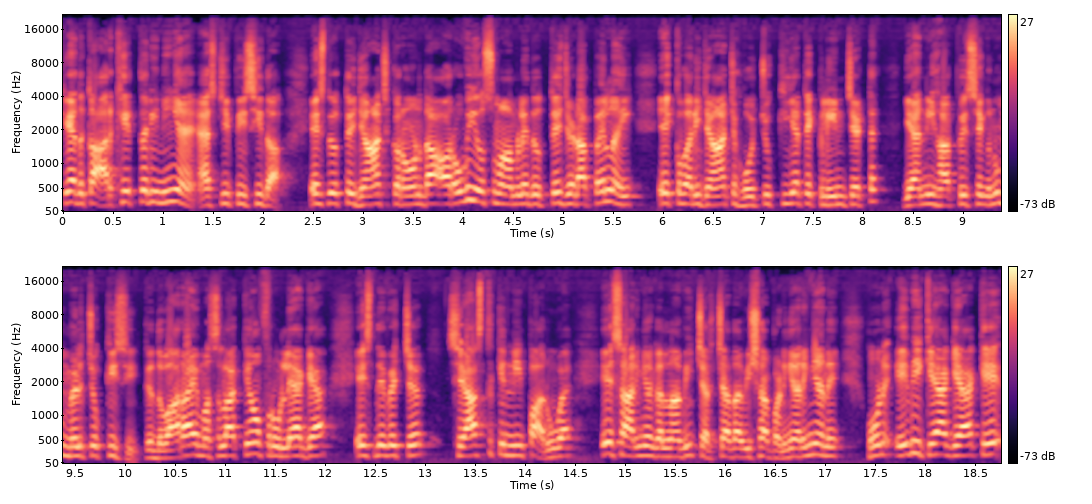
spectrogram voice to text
ਕਿ ਅਧਿਕਾਰ ਖੇਤਰ ਹੀ ਨਹੀਂ ਹੈ ਐਸਜੀਪੀਸੀ ਦਾ। ਇਸ ਦੇ ਉੱਤੇ ਜਾਂਚ ਕਰਾਉਣ ਦਾ ਔਰ ਉਹ ਵੀ ਉਸ ਮਾਮਲੇ ਦੇ ਉੱਤੇ ਜਿਹੜਾ ਪਹਿਲਾਂ ਹੀ ਇੱਕ ਵਾਰੀ ਜਾਂਚ ਹੋ ਚੁੱਕੀ ਹੈ ਤੇ ਕਲੀਨ ਚਿੱਟ ਗਿਆਨੀ ਹਰਪ੍ਰੀਤ ਸਿੰਘ ਨੂੰ ਮਿਲ ਚੁੱਕੀ ਸੀ। ਤੇ ਦੁਬਾਰਾ ਇਹ ਮਸਲਾ ਕਿਉਂ ਫਰੋਲਿਆ ਗਿਆ? ਇਸ ਦੇ ਵਿੱਚ ਸਿਆਸਤ ਕਿੰਨੀ ਭਾਰੂ ਹੈ? ਇਹ ਸਾਰੀਆਂ ਗੱਲਾਂ ਵੀ ਚਰਚਾ ਦਾ ਵਿਸ਼ਾ ਬਣੀਆਂ ਰਹੀਆਂ ਨੇ। ਹੁਣ ਇਹ ਵੀ ਕਿਹਾ ਗਿਆ ਕਿ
